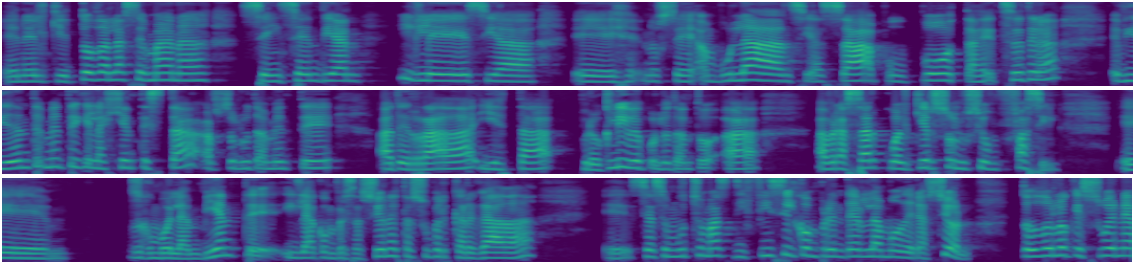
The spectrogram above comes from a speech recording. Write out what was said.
en el que todas las semanas se incendian iglesias, no sé, ambulancias, sapos, postas, etcétera, evidentemente que la gente está absolutamente aterrada y está proclive, por lo tanto, a abrazar cualquier solución fácil. Eh, entonces, como el ambiente y la conversación está súper cargada, eh, se hace mucho más difícil comprender la moderación. Todo lo que suene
